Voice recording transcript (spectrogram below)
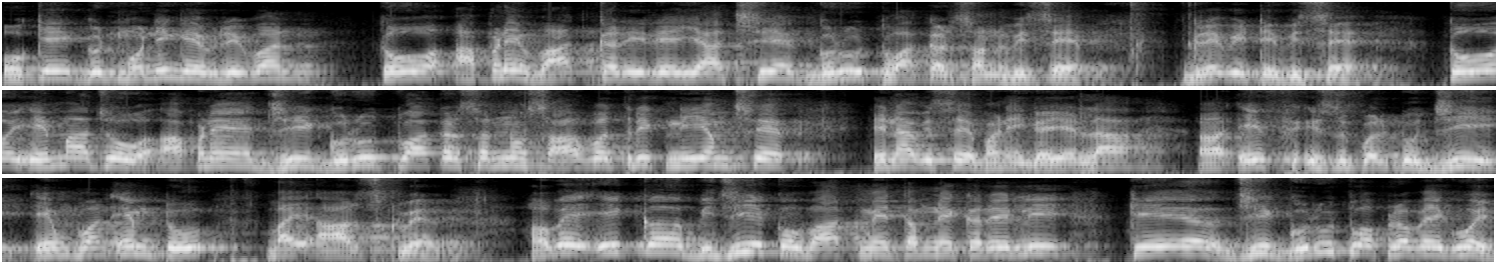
ઓકે ગુડ મોર્નિંગ એવરીવન તો આપણે વાત કરી રહ્યા છીએ ગુરુત્વાકર્ષણ વિશે ગ્રેવિટી વિશે. તો એમાં જો આપણે જે ગુરુત્વાકર્ષણનો સાર્વત્રિક નિયમ છે, એના વિશે ભણી ગયેલા F is equal to G M one M two by R square હવે એક બીજી એક વાત મેં તમને કરેલી કે જે ગુરુત્વ પ્રવેગ હોય,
